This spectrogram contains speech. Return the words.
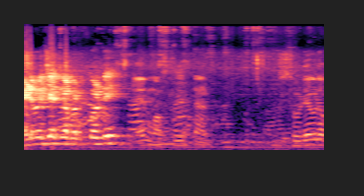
ఎడమ చేతిలో పట్టుకోండి. స్టూడియో కూడా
